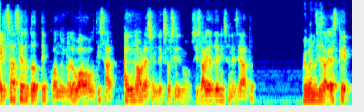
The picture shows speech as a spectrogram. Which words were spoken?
el sacerdote, cuando uno lo va a bautizar, hay una oración de exorcismo. ¿Sí sabías, Denison, ese dato? Pues bueno, si sabías que,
